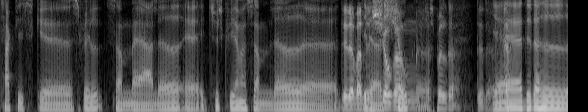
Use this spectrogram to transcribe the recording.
taktisk uh, spil, som er lavet af et tysk firma, som lavede... Uh, Det der var det, det Shogun- Shogun-spil der. Det der. Ja, ja, det der hed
